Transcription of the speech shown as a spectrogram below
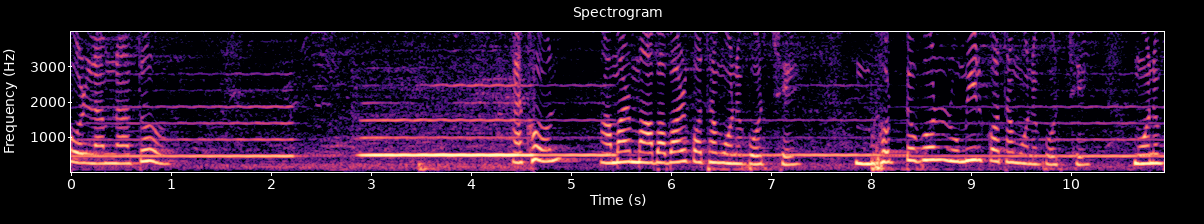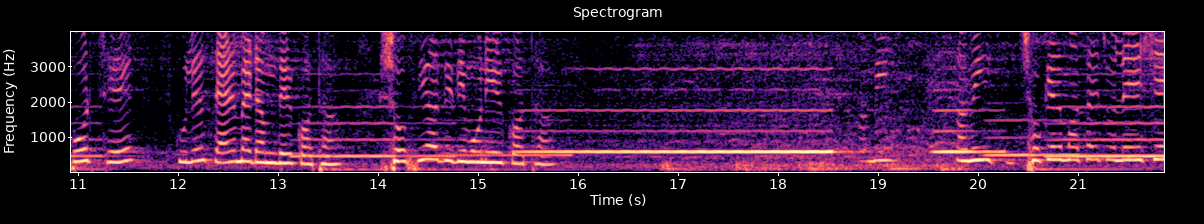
করলাম না তো। এখন আমার মা বাবার কথা মনে পড়ছে ভট্ট বোন রুমির কথা মনে পড়ছে মনে পড়ছে স্কুলের স্যার ম্যাডামদের কথা, সফিয়া দিদিমণির কথা। আমি আমি ছোকের মাথায় চলে এসে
